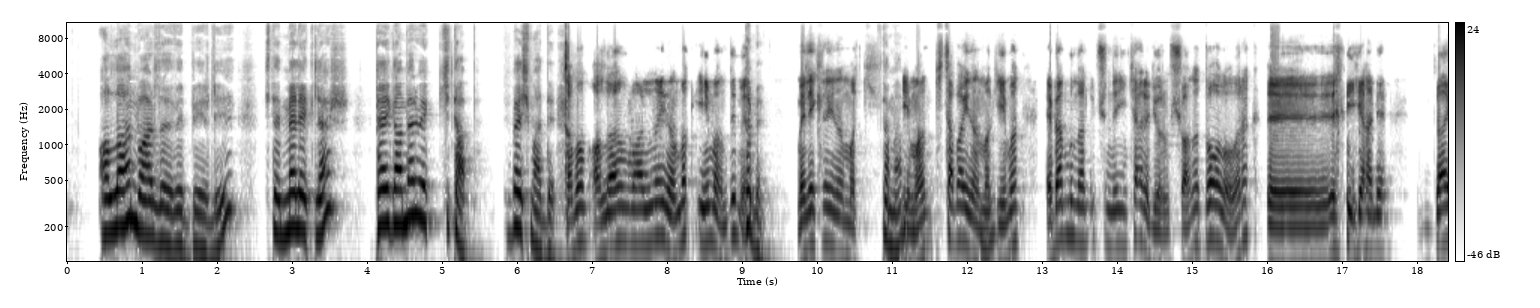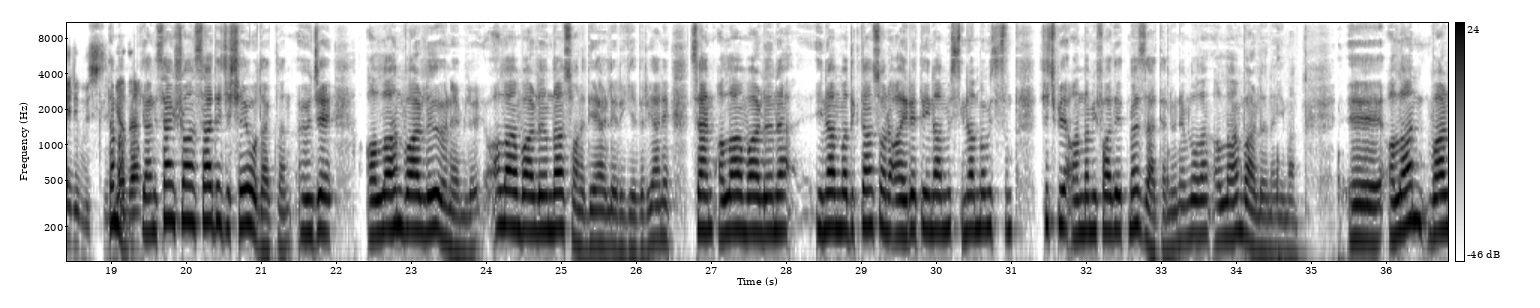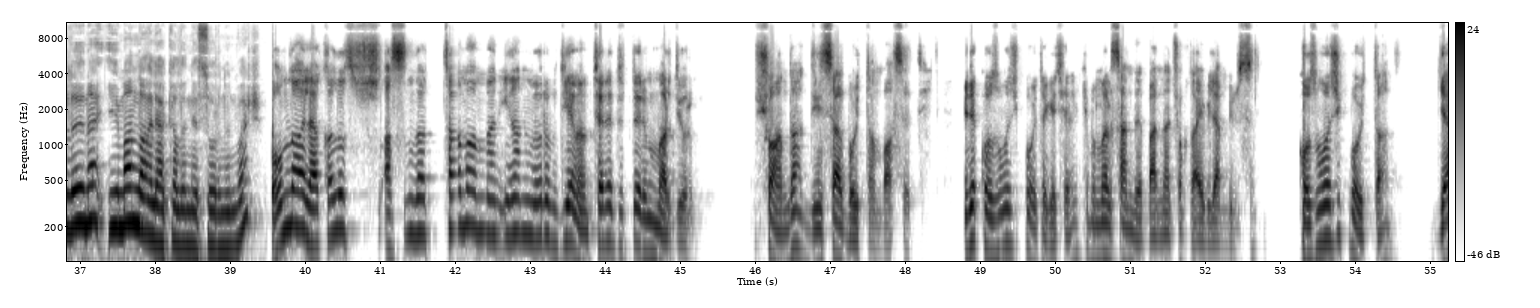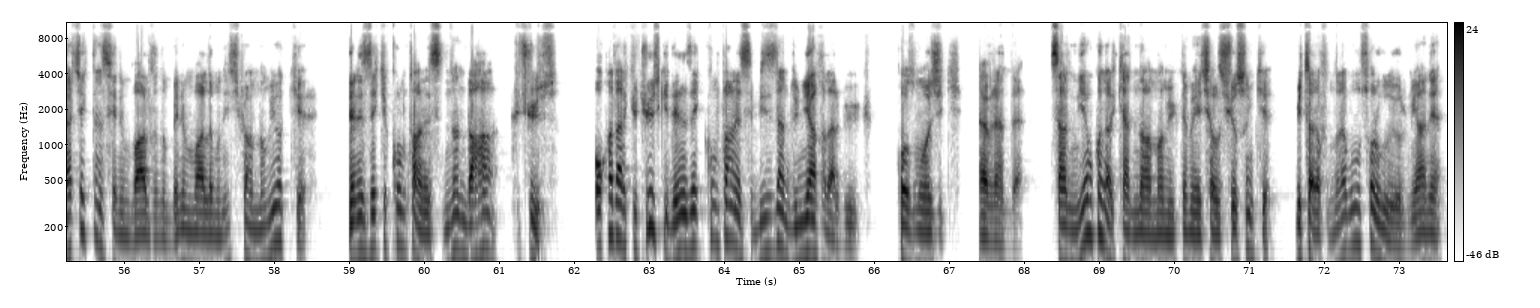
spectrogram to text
Allah'ın varlığı ve birliği, işte melekler, peygamber ve kitap. Beş madde. Tamam Allah'ın varlığına inanmak iman değil mi? Tabii. Meleklere inanmak Tamam. iman, kitaba inanmak iman. E ben bunların üçünü de inkar ediyorum şu anda doğal olarak. Ee, yani gayrimüslim Tamam. ya da Yani sen şu an sadece şeye odaklan. Önce Allah'ın varlığı önemli. Allah'ın varlığından sonra diğerleri gelir. Yani sen Allah'ın varlığına inanmadıktan sonra ahirete inanmış, inanmamışsın hiçbir anlam ifade etmez zaten. Önemli olan Allah'ın varlığına iman. Ee, Allah'ın varlığına imanla alakalı ne sorunun var? Onunla alakalı aslında tamamen inanmıyorum diyemem. Tereddütlerim var diyorum. Şu anda dinsel boyuttan bahsettik. Bir de kozmolojik boyuta geçelim ki bunları sen de benden çok daha iyi bilen birisin. Kozmolojik boyutta gerçekten senin varlığının benim varlığımın hiçbir anlamı yok ki. Denizdeki kum tanesinden daha küçüğüz. O kadar küçüğüz ki denizdeki kum tanesi bizden dünya kadar büyük. Kozmolojik evrende. Sen niye bu kadar kendine anlam yüklemeye çalışıyorsun ki? Bir tarafından da bunu sorguluyorum. Yani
